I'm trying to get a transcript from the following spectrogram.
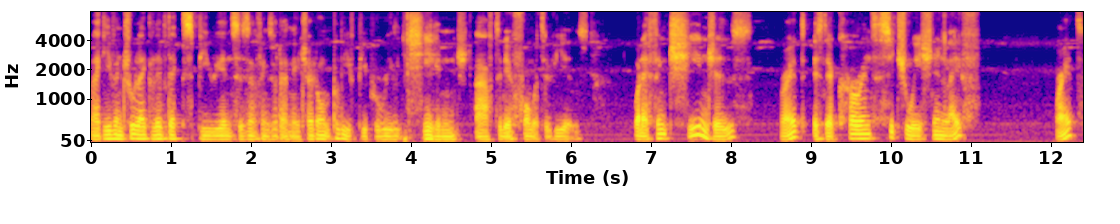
Like even through like lived experiences and things of that nature, I don't believe people really change after their formative years. What I think changes, right, is their current situation in life, right,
